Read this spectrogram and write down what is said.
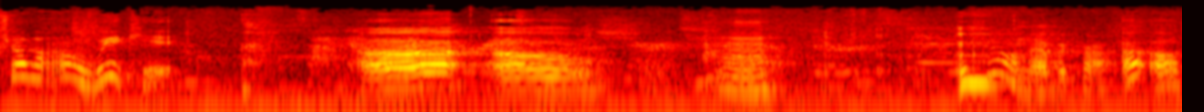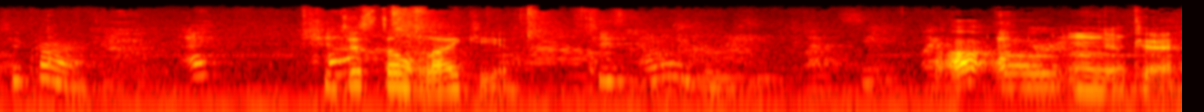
Tell her I'm wicked. Uh oh. She don't never cry. Uh oh, she crying. She just don't like you. She's hungry. Let's see. Like, Uh oh. Mm, okay.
